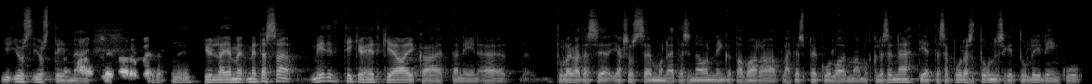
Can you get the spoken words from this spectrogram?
Niin Just, justiin näin. niin. Kyllä, ja me, me tässä mietittiinkin jo hetkiä aikaa, että niin, äh, tuleeko tässä jaksossa semmoinen, että siinä on niin kuin, tavaraa lähteä spekuloimaan, mutta kyllä se nähtiin, että tässä puolessa tunnissakin tuli niin kuin,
